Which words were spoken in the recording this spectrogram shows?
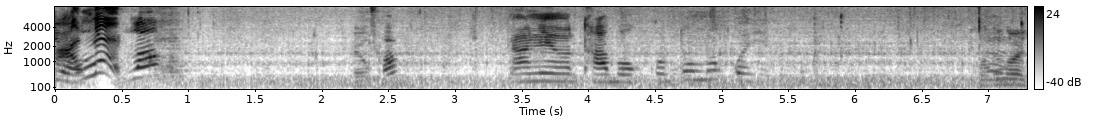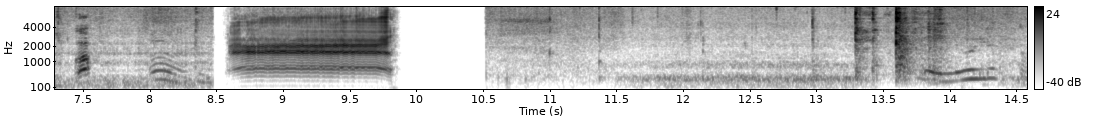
안 해. 배고파? 아니요 다 먹고 또 먹고 싶어. 고등어 해줄까? 응. 안 흘렸어.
